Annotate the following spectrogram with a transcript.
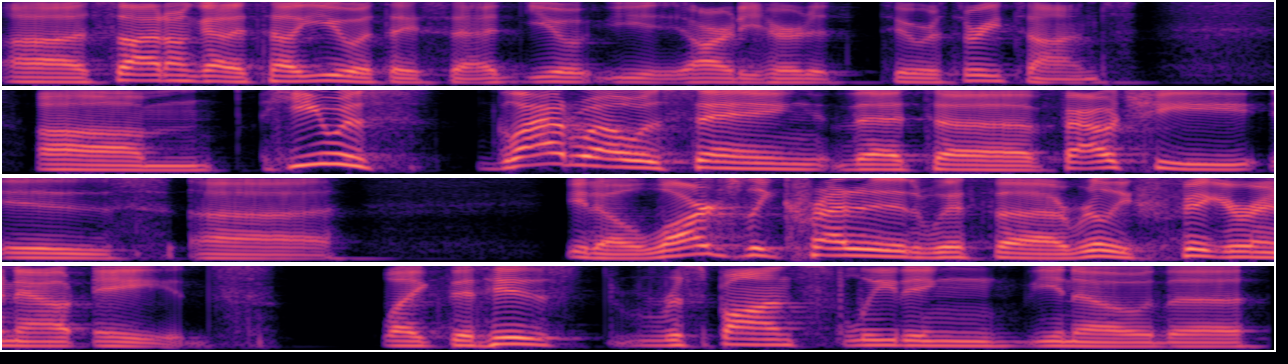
Uh, so I don't got to tell you what they said. You you already heard it two or three times. Um, he was Gladwell was saying that uh, Fauci is uh, you know largely credited with uh, really figuring out AIDS. Like that, his response leading you know the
